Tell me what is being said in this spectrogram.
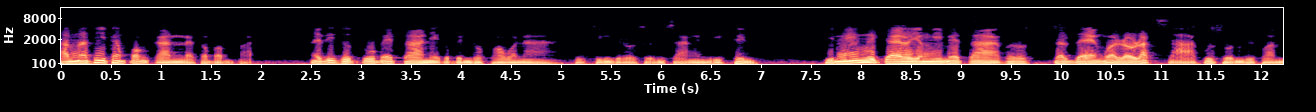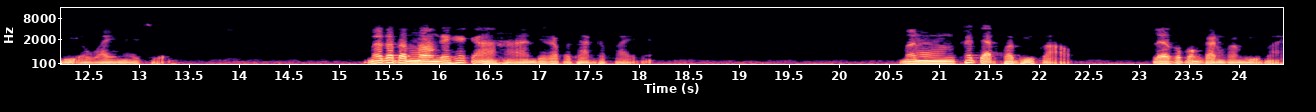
ทำหน้าที่ทั้งป้องกันแล้วก็บำบัด ในที่สุดตัวเมตตาเนี่ยก็เป็นตัวภาวนา คือสิ่งที่เราเสริมสร้างให้มีขึ้นทีนี้เมื่อใจเรายังมีเมตตาก็แสดงว่าเรารักษากุศลคือความดีเอาไว้ไม่ให้เสื่อมเมื่อก็ตำนองแค่แค่อาหารที่รับประทานเข้าไปเนี่ย มันขจัดความผิวเก่า แล้วก็ป้องกันความหิวใหม่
